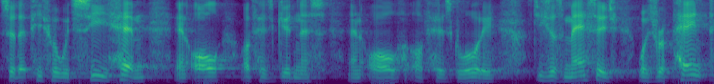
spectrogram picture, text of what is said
so that people would see him in all of his goodness and all of his glory. Jesus' message was repent,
